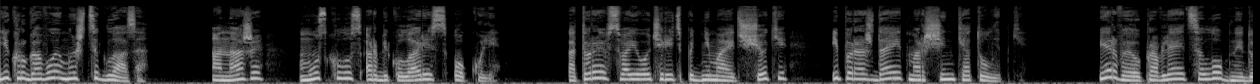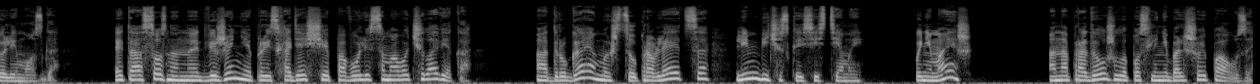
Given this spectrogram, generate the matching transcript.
И круговой мышцы глаза. Она же мускулус орбикуларис окули, которая в свою очередь поднимает щеки и порождает морщинки от улыбки. Первая управляется лобной долей мозга. Это осознанное движение, происходящее по воле самого человека, а другая мышца управляется лимбической системой — Понимаешь? Она продолжила после небольшой паузы.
